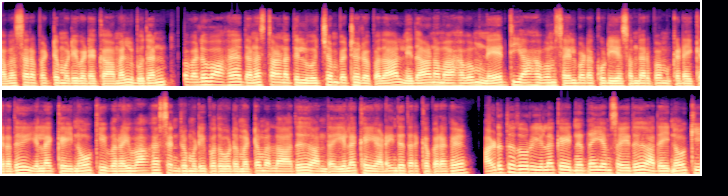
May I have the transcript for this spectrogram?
அவசரப்பட்டு முடிவெடுக்காமல் புதன் வலுவாக தனஸ்தானத்தில் உச்சம் பெற்றிருப்பதால் நிதானமாகவும் நேர்த்தியாகவும் செயல்படக்கூடிய சந்தர்ப்பம் கிடைக்கிறது. இலக்கை நோக்கி விரைவாக சென்று முடிப்பதோடு மட்டுமல்லாது அந்த இலக்கை அடைந்ததற்கு பிறகு அடுத்ததொரு இலக்கை நிர்ணயம் செய்து அதை நோக்கி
